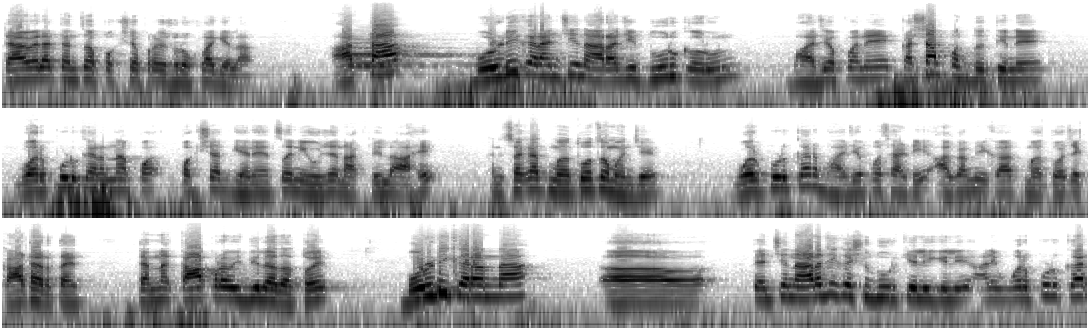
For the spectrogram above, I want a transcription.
त्यावेळेला त्यांचा पक्षप्रवेश रोखला गेला. आता बोर्डीकरांची नाराजी दूर करून भाजपने कशा पद्धतीने वरपुडकरांना प पक्षात घेण्याचं नियोजन आखलेलं आहे? आणि सगळ्यात महत्त्वाचं म्हणजे वरपुडकर भाजपसाठी आगामी काळात महत्त्वाचे का ठरत आहेत त्यांना का प्रवेश दिला जातोय? बोर्डीकरांना त्यांची नाराजी कशी दूर केली गेली आणि वरपुडकर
